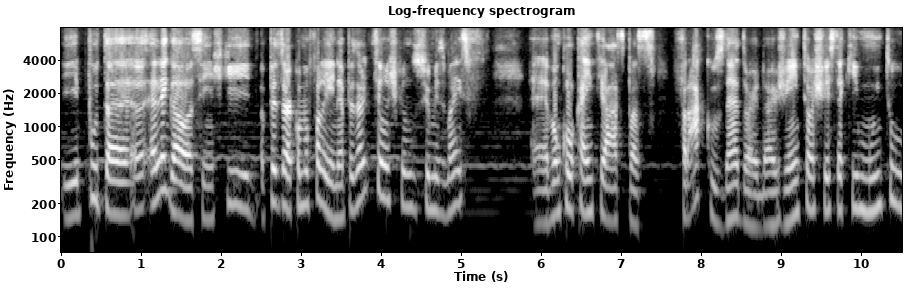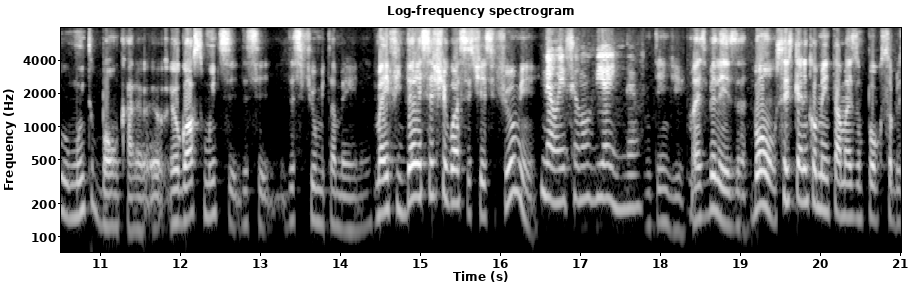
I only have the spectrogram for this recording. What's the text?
E, puta, é, é, legal, assim, acho que, apesar, como eu falei, né? Apesar de ser acho que um dos filmes mais, é, vamos colocar entre aspas, fracos, né, do, do Argento, eu achei esse daqui muito, muito bom, cara. Eu, eu gosto muito desse, desse, desse filme também, né? Mas enfim, Dani, você chegou a assistir esse filme? Não, esse eu não vi ainda. Entendi. Mas beleza. Bom, vocês querem comentar mais um pouco sobre,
